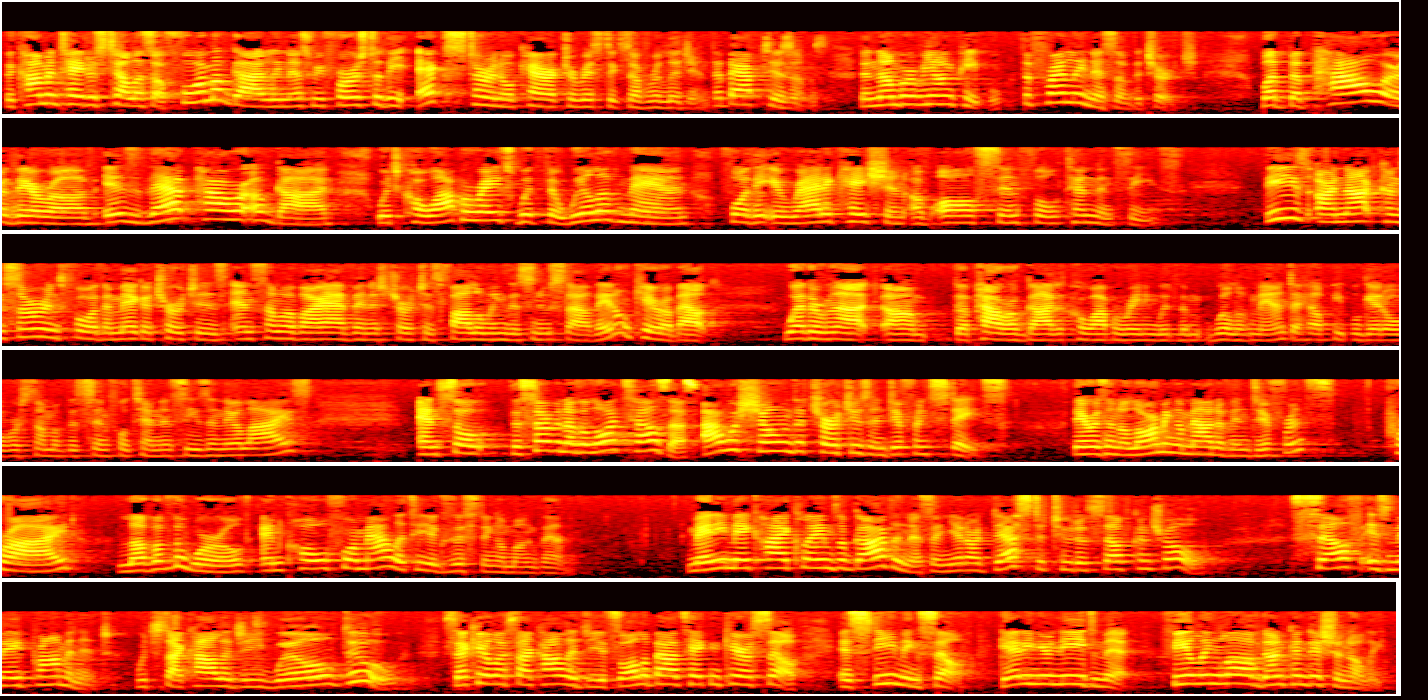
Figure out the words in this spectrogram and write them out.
The commentators tell us a form of godliness refers to the external characteristics of religion, the baptisms, the number of young people, the friendliness of the church. But the power thereof is that power of God which cooperates with the will of man for the eradication of all sinful tendencies. These are not concerns for the mega churches and some of our Adventist churches following this new style. They don't care about whether or not um, the power of God is cooperating with the will of man to help people get over some of the sinful tendencies in their lives. And so the servant of the Lord tells us, I was shown the churches in different states. There is an alarming amount of indifference, pride, love of the world, and cold formality existing among them. Many make high claims of godliness and yet are destitute of self-control. Self is made prominent, which psychology will do Secular psychology, it's all about taking care of self, esteeming self, getting your needs met, feeling loved unconditionally.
